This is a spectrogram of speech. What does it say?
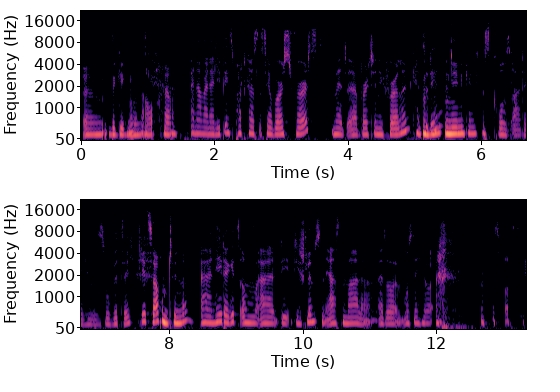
äh, Begegnungen auch, ja. Einer meiner Lieblingspodcasts ist ja Worst First mit äh, Brittany Ferlin. Kennst du mhm. den? Nee, den kenne ich nicht. Das ist großartig, das ist so witzig. Geht es auch um Tinder? Äh, nee, da geht es um äh, die, die schlimmsten ersten Male. Also muss nicht nur. was machst du?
